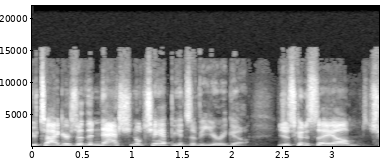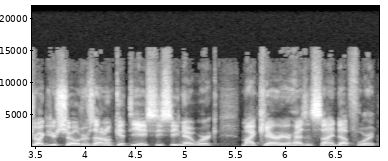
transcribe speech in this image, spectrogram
Your Tigers are the national champions of a year ago. You're just going to say, oh, shrug your shoulders. I don't get the ACC network. My carrier hasn't signed up for it.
